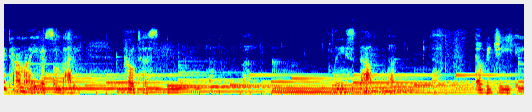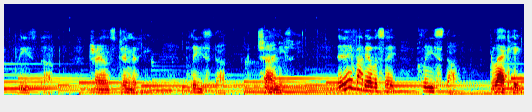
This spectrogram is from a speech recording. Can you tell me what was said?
every time I hear somebody protesting, uh, please stop uh, uh, LBG hate, please stop transgender hate, please stop Chinese hate. Did anybody ever say, please stop black hate?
